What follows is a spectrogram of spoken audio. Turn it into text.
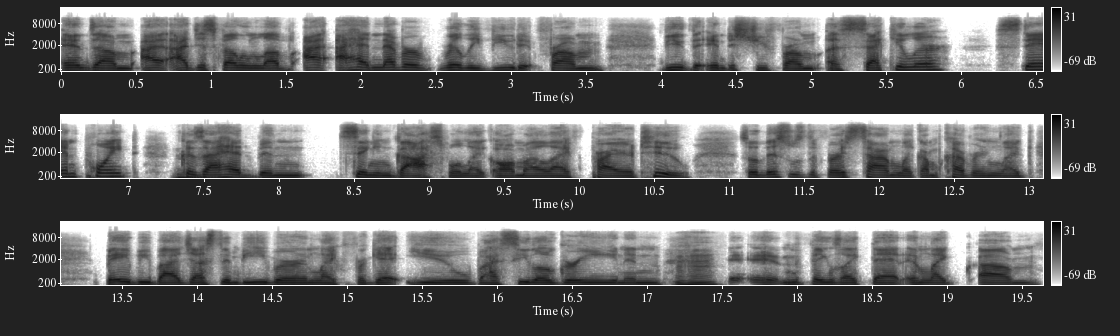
And um, I, I just fell in love. I, I had never really viewed it from viewed the industry from a secular standpoint because I had been singing gospel like all my life prior to. So this was the first time like I'm covering like Baby by Justin Bieber and like Forget You by CeeLo Green and Mhm. and things like that and like um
